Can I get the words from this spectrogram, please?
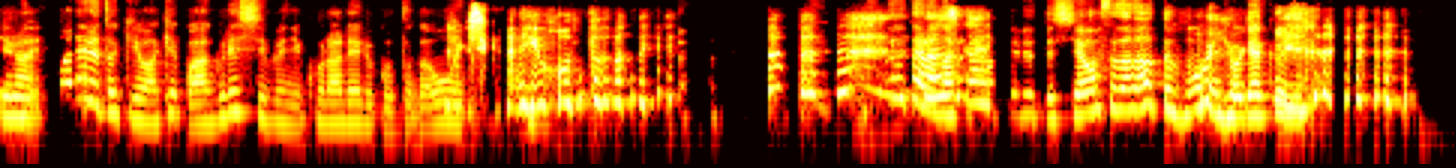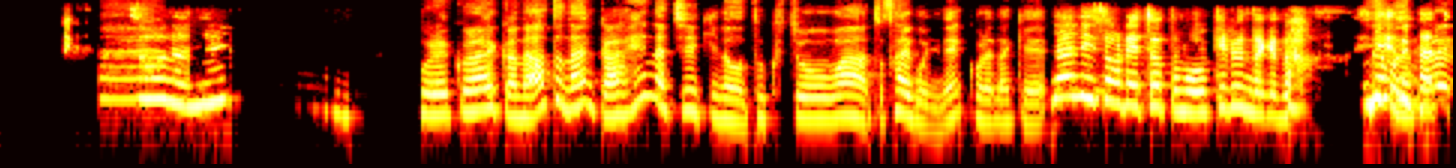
白い。まれるときは結構アグレッシブに来られることが多いか確かに、も。本当だね。気づいたらなく確かに。なってるって幸せだなって思うよ、逆に。そうだね。うんこれくらいかな。あとなんか変な地域の特徴は、ちょ最後にね、これだけ。何それ、ちょっともう受けるんだけど。でもね、これ。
